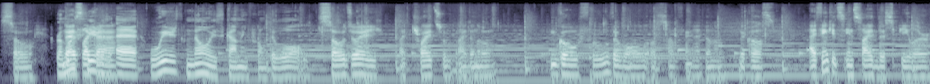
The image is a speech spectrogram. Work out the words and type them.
So, Ramaks There's like hears a... weird noise coming from the wall. so do I like try to I don't know go through the wall or something? I don't know because I think it's inside this pillar.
